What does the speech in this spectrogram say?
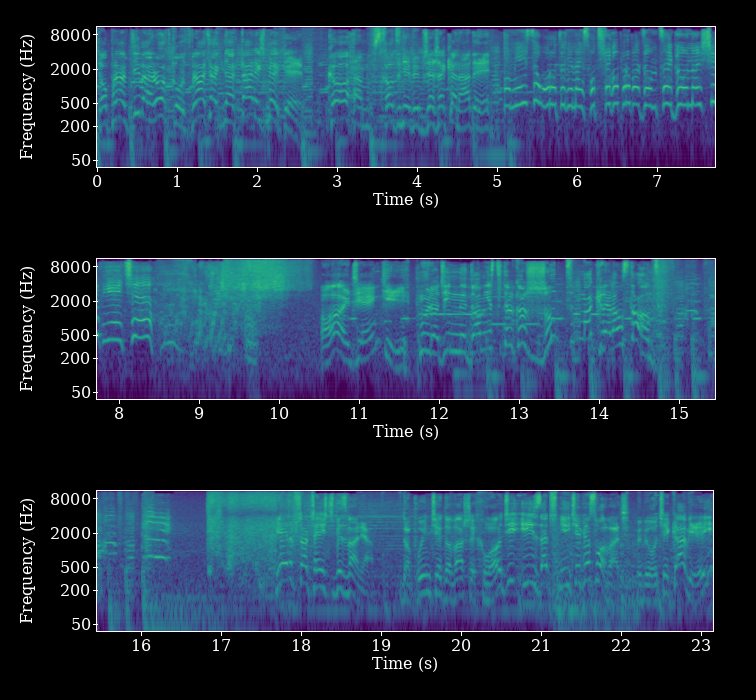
to prawdziwa rozkosz wracać na stare śmiechy. Kocham wschodnie wybrzeże Kanady. To miejsce urodzenia najsłodszego prowadzącego na świecie. Oj, dzięki. Mój rodzinny dom jest tylko rzut makrelą stąd. Pierwsza część wyzwania. Dopłyńcie do waszych łodzi i zacznijcie wiosłować. By było ciekawiej,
